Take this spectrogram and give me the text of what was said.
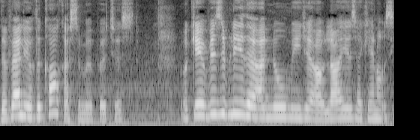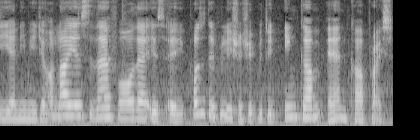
the value of the car customer purchased Okay, visibly there are no major outliers. I cannot see any major outliers. Therefore, there is a positive relationship between income and car price.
